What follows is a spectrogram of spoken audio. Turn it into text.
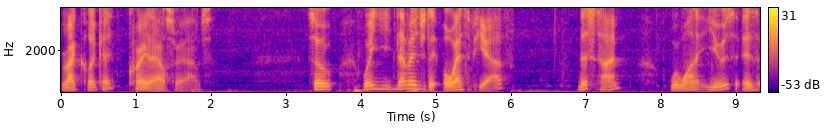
right click it, create L3 out. So we leverage the OSPF. This time, we want to use is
